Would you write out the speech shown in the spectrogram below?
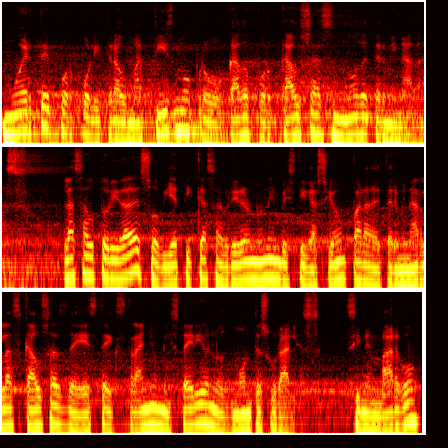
muerte por politraumatismo provocado por causas no determinadas. Las autoridades soviéticas abrieron una investigación para determinar las causas de este extraño misterio en los montes Urales. Sin embargo,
